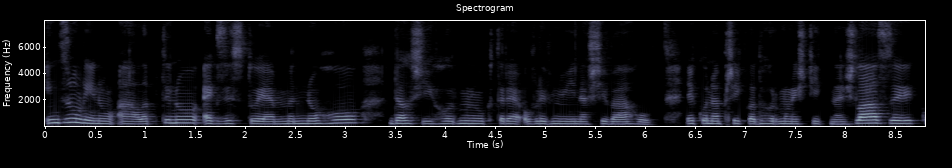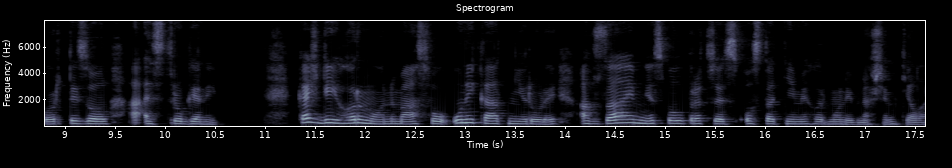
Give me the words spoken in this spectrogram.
inzulínu a leptinu existuje mnoho dalších hormonů, které ovlivňují naši váhu, jako například hormony štítné žlázy, kortizol a estrogeny. Každý hormon má svou unikátní roli a vzájemně spolupracuje s ostatními hormony v našem těle.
